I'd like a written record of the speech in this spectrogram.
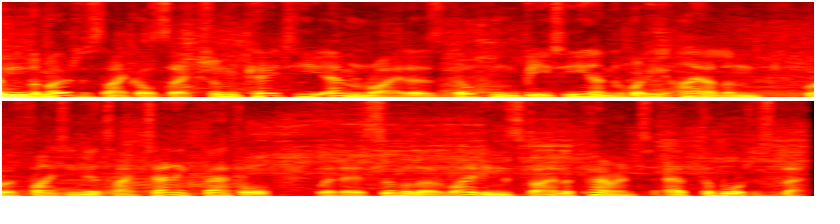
In the motorcycle section, KTM riders Hilton Beattie and Willie Ireland were fighting a titanic battle with their similar riding style apparent at the water splash.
